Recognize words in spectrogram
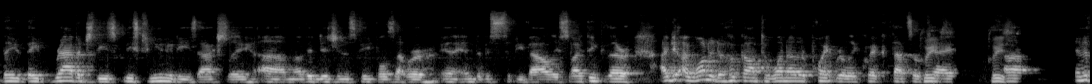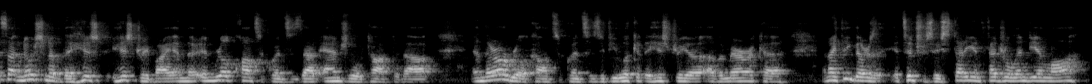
they they ravaged these these communities actually um, of indigenous peoples that were in, in, the Mississippi Valley. So I think there. I, do, I wanted to hook on to one other point really quick, if that's okay. Please. please. Uh, and it's that notion of the his, history by and the and real consequences that Angelo talked about. And there are real consequences if you look at the history of, of America. And I think there's it's interesting studying federal Indian law.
